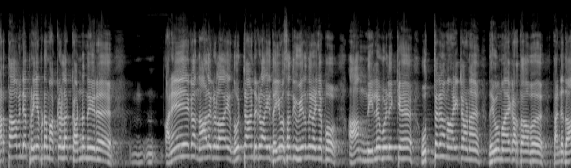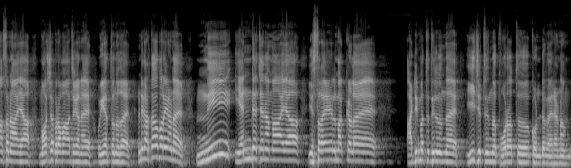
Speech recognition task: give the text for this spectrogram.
കർത്താവിന്റെ പ്രിയപ്പെട്ട മക്കളുടെ കണ്ണുനീര് അനേക നാളുകളായി നൂറ്റാണ്ടുകളായി ദൈവസന്ധി ഉയർന്നു കഴിഞ്ഞപ്പോൾ ആ നിലവിളിക്ക് ഉത്തരമായിട്ടാണ് ദൈവമായ കർത്താവ് തന്റെ ദാസനായ മോശപ്രവാചകനെ ഉയർത്തുന്നത്. എന്നിട്ട് കർത്താവ് പറയാണ് നീ എന്റെ ജനമായ ഇസ്രായേൽ മക്കളെ അടിമത്തത്തിൽ നിന്ന് ഈജിപ്തിൽ നിന്ന് പുറത്ത് കൊണ്ടുവരണം.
